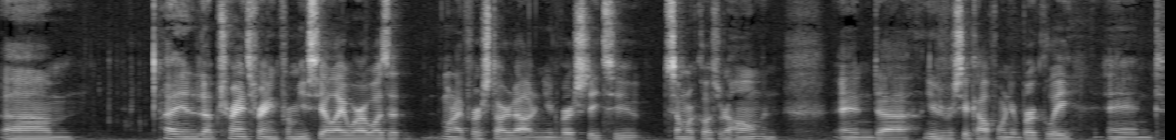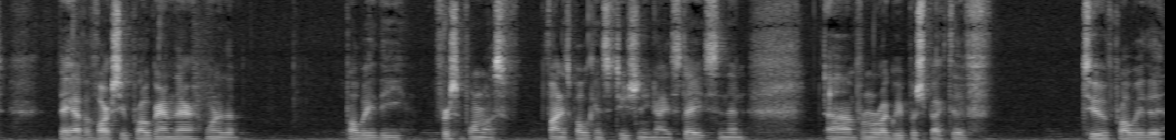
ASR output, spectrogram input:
um, I ended up transferring from UCLA where I was at when I first started out in university to somewhere closer to home and and uh, University of California Berkeley and they have a varsity program there one of the probably the first and foremost finest public institution in the United States. And then um, from a rugby perspective two of probably the,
